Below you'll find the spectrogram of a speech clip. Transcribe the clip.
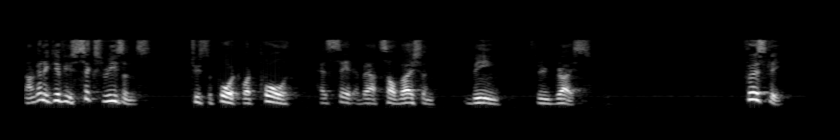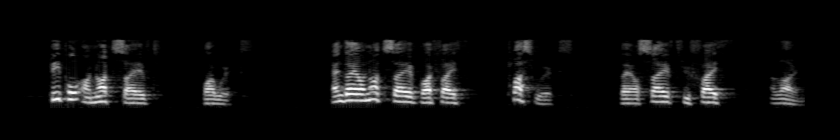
Now I'm going to give you six reasons to support what Paul has said about salvation being through grace. Firstly, people are not saved by works. And they are not saved by faith plus works. They are saved through faith alone.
